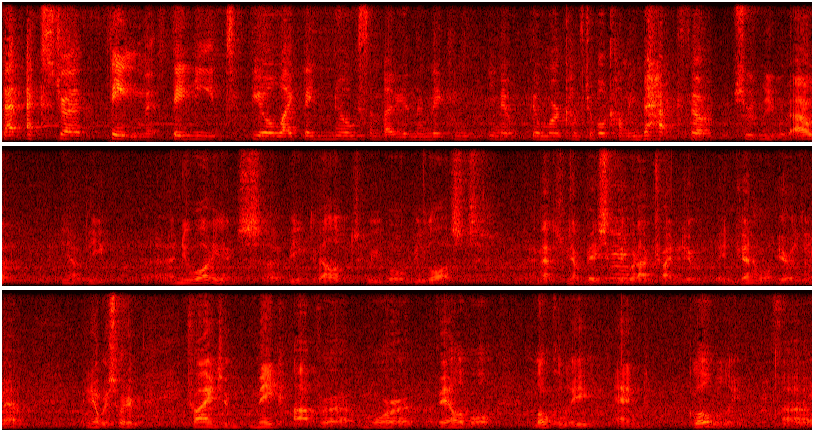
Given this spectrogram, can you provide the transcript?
that extra thing that they need to feel like they know somebody and then they can, you know, feel more comfortable coming back. So certainly without, you know, the, a new audience uh, being developed, we will be lost. And that's, you know, basically what I'm trying to do in general here at the Met. You know, we're sort of trying to make opera more available locally and globally. Uh,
